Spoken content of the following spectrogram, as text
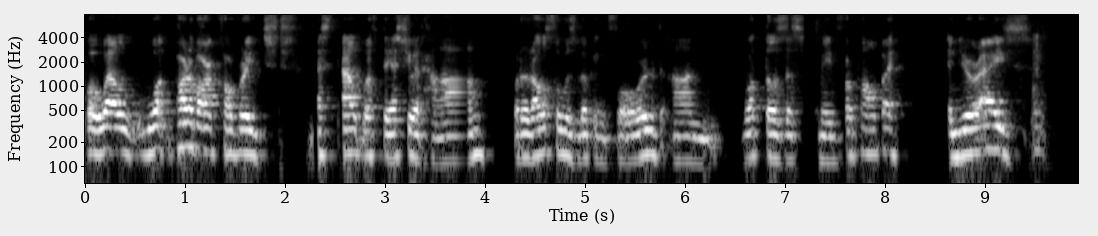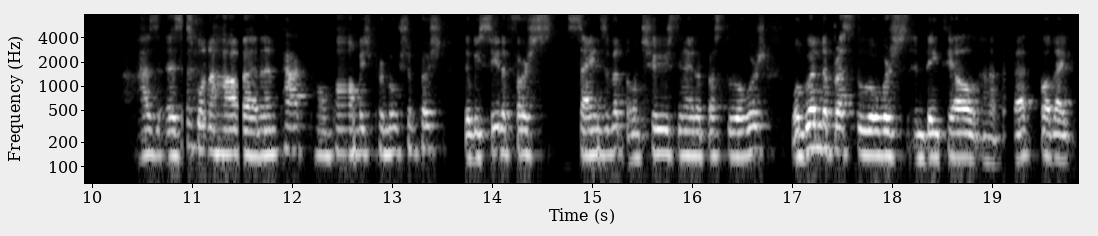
But well, what part of our coverage yes dealt with the issue at hand, but it also was looking forward. And what does this mean for Pompey? In your eyes, has is this going to have an impact on Pompey's promotion push? Did we see the first signs of it on Tuesday night at Bristol Rovers? We'll go into Bristol Rovers in detail in a bit, but like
